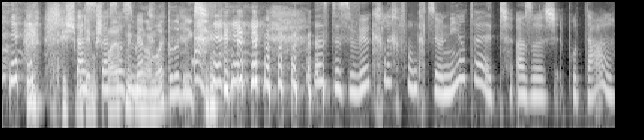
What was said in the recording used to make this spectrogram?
Bist du Das- dem Gespräch das mit meiner Mutter dabei dass das wirklich funktioniert hat. Also es ist brutal.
